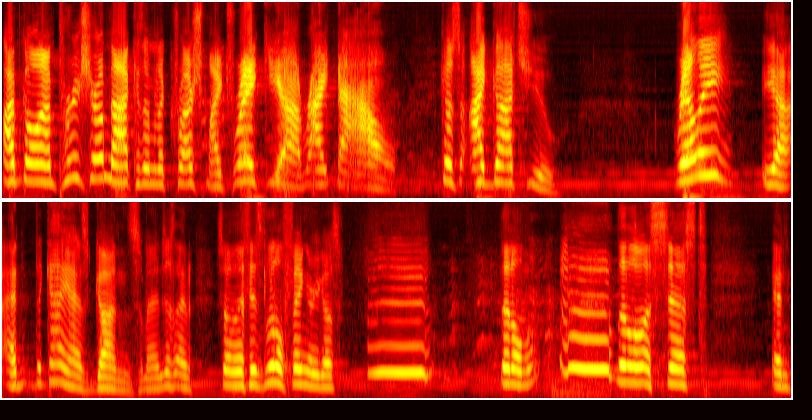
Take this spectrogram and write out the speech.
I'm going, I'm pretty sure I'm not because I'm going to crush my trachea right now. Because I got you. Really? Yeah, and the guy has guns, man. Just so with his little finger, he goes, little, little assist, and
